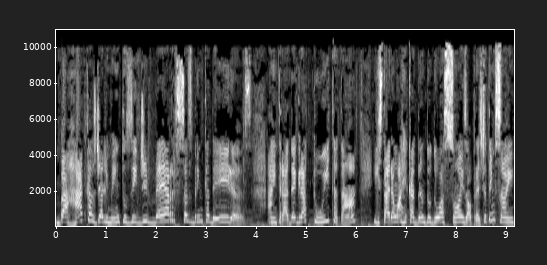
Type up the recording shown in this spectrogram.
barracas de alimentos e diversas brincadeiras. A entrada é gratuita, tá? E estarão arrecadando doações, ó, preste atenção, hein?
